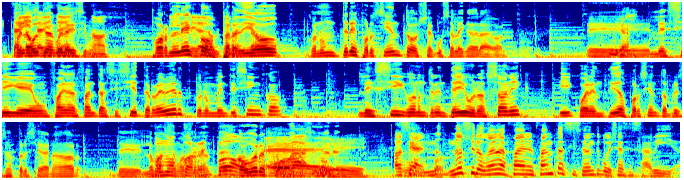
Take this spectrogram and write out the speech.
Está fue la bien, última bien, que hicimos. No, Por la lejos última perdió con un 3% Yakuza Like a Dragon. Eh, le sigue un Final Fantasy VII Rebirth con un 25%. Le sigue con un 31% Sonic y 42% Prince of Persia ganador de lo más Como corresponde. Como corresponde, Eh, señores. eh, O sea, no, no se lo gana Final Fantasy solamente porque ya se sabía.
